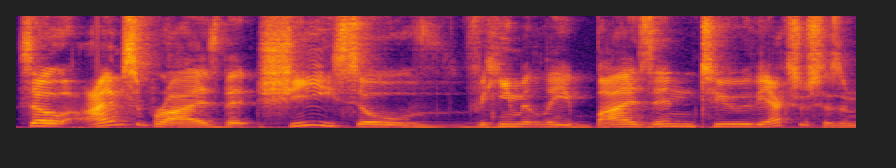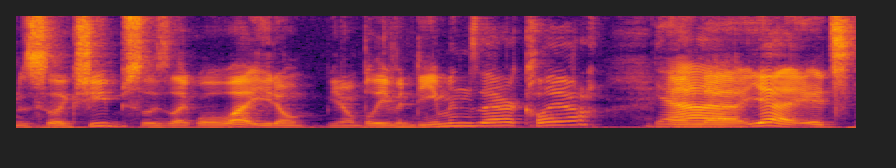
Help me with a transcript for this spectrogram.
so I'm surprised that she so vehemently buys into the exorcism. It's like she is like, well, what you don't you don't believe in demons there, Claire? Yeah. And uh, yeah, it's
